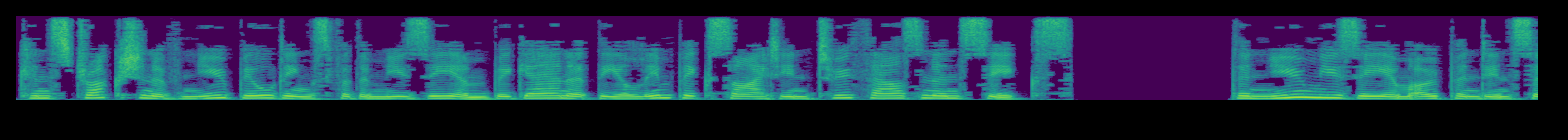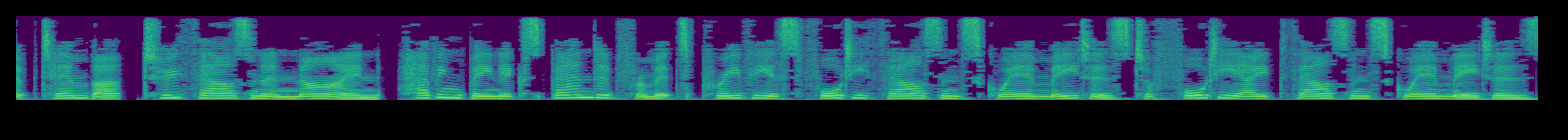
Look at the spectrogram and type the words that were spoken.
construction of new buildings for the museum began at the Olympic site in 2006. The new museum opened in September 2009, having been expanded from its previous 40,000 square meters to 48,000 square meters.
